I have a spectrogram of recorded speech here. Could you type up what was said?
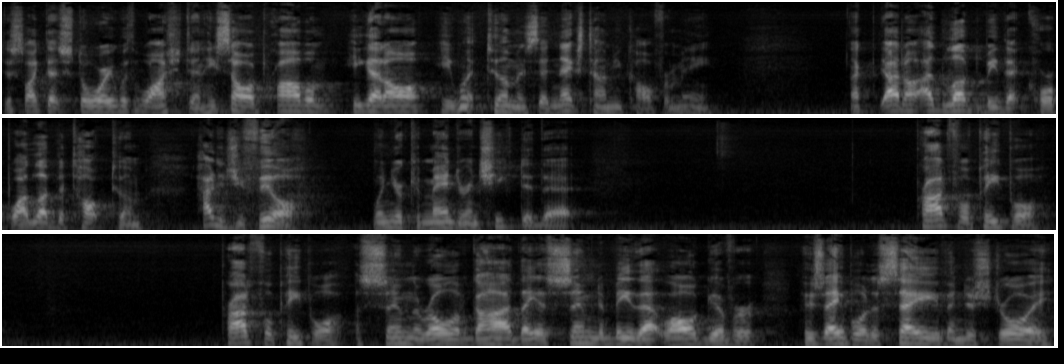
Just like that story with Washington. He saw a problem, he got off, he went to him and said, Next time you call for me. I would love to be that corporal. I'd love to talk to him. How did you feel when your commander in chief did that? Prideful people, prideful people assume the role of God. They assume to be that lawgiver who's able to save and destroy.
